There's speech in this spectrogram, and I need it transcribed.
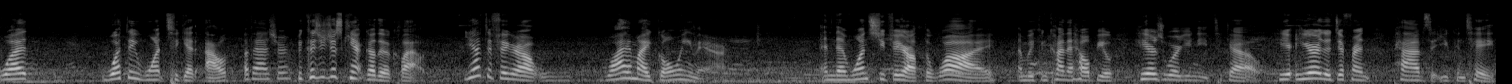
what, what they want to get out of Azure, because you just can't go to a cloud. You have to figure out, why am I going there? And then once you figure out the why, and we can kind of help you, here's where you need to go. Here, here are the different paths that you can take.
